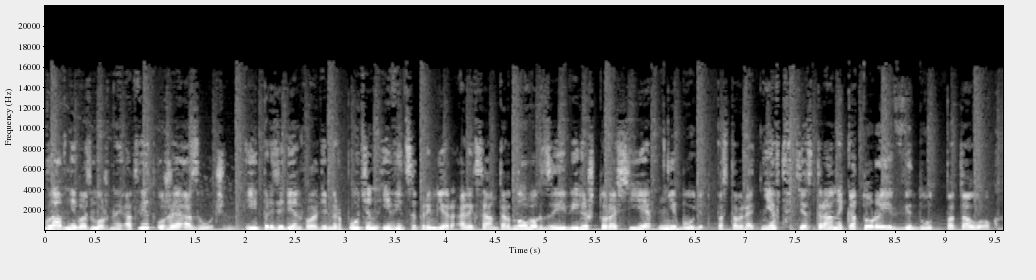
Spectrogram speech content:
Главный возможный ответ уже озвучен. И президент Владимир Путин, и вице-премьер Александр Новак заявили, что Россия не будет поставлять нефть в те страны, которые введут потолок.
